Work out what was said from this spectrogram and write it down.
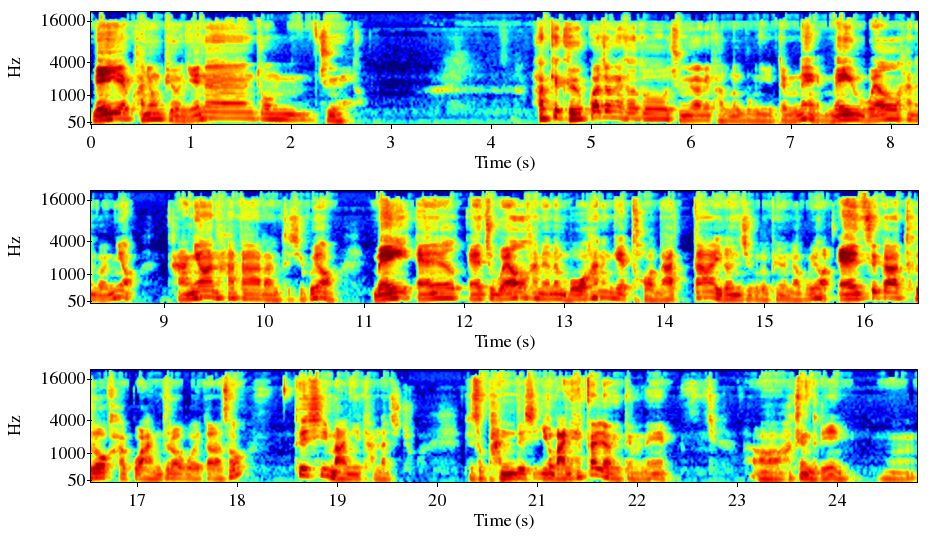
메이의 관용 표현 얘는 좀 중요해요. 학교 교육 과정에서도 중요하게 다루는 부분이기 때문에 may well 하는 건요. 당연하다라는 뜻이고요. may as well 하면은 뭐 하는 게 더 낫다 이런 식으로 표현하고요. as가 들어가고 안 들어가고에 따라서 뜻이 많이 달라지죠. 그래서 반드시 이거 많이 헷갈려 하기 때문에 어, 학생들이 음,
